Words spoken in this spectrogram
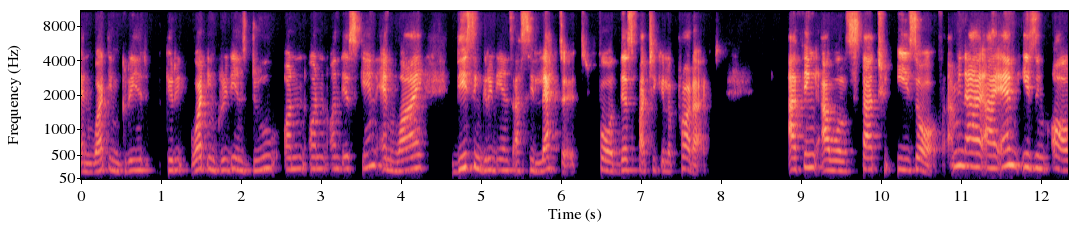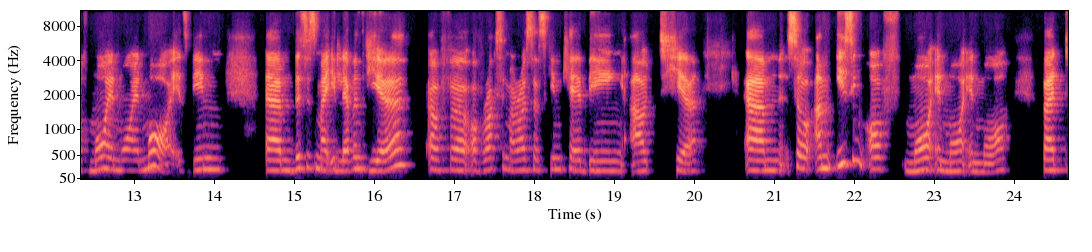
and what ingredient what ingredients do on on on their skin and why these ingredients are selected for this particular product i think i will start to ease off i mean i, I am easing off more and more and more it's been um, this is my 11th year of, uh, of Roxy Marosa skincare being out here. Um, so I'm easing off more and more and more. But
